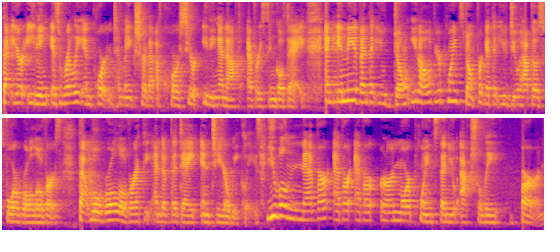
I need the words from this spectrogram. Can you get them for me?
that you're eating is really important to make sure that of course you're eating enough every single day. And in the event that you don't eat all of your points, don't forget that you do have those four rollovers that will roll over at the end of the day into your weeklies. You will never, ever, ever earn more points than you actually actually burn.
